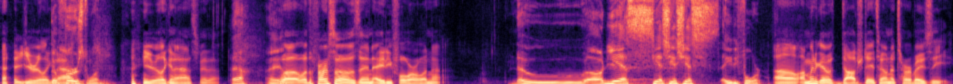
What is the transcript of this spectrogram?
you really The first ask, one. you really gonna ask me that? Yeah. I am. Well, well, the first one was in '84, wasn't it? no. Uh, yes. Yes, yes, yes. 84. Uh, I'm gonna go with Dodge Daytona Turbo Z.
